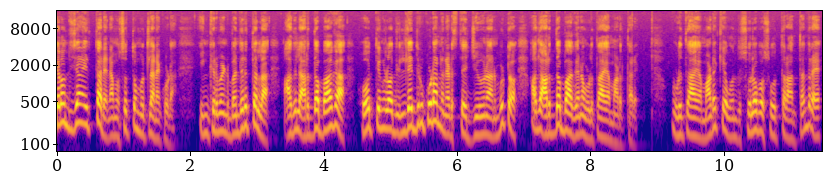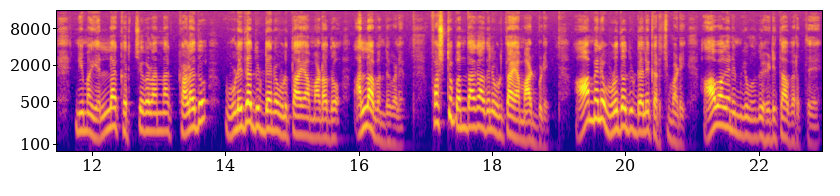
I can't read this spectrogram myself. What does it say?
ಕೆಲವೊಂದು ಜನ ಇರ್ತಾರೆ ನಮ್ಮ ಸುತ್ತಮುತ್ತಲೇ ಕೂಡ. ಇನ್ಕ್ರಿಮೆಂಟ್ ಬಂದಿರುತ್ತಲ್ಲ, ಅದರಲ್ಲಿ ಅರ್ಧ ಭಾಗ ಹೋದ ತಿಂಗಳು ಅದು ಇಲ್ಲದಿದ್ದರೂ ಕೂಡ ನಾನು ನಡೆಸ್ತೆ ಜೀವನ ಅಂದ್ಬಿಟ್ಟು ಅದು ಅರ್ಧ ಭಾಗನ ಉಳಿತಾಯ ಮಾಡ್ತಾರೆ. ಉಳಿತಾಯ ಮಾಡೋಕ್ಕೆ ಒಂದು ಸುಲಭ ಸೂತ್ರ ಅಂತಂದರೆ ನಿಮ್ಮ ಎಲ್ಲ ಖರ್ಚುಗಳನ್ನು ಕಳೆದು ಉಳಿದ ದುಡ್ಡನ್ನು ಉಳಿತಾಯ ಮಾಡೋದು ಅಲ್ಲ ಬಂಧುಗಳೇ. ಫಸ್ಟು ಬಂದಾಗ ಅದರಲ್ಲಿ ಉಳಿತಾಯ ಮಾಡಿಬಿಡಿ. ಆಮೇಲೆ ಉಳಿದ ದುಡ್ಡಲ್ಲಿ ಖರ್ಚು ಮಾಡಿ. ಆವಾಗ ನಿಮಗೆ ಒಂದು ಹಿಡಿತ ಬರುತ್ತೆ.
